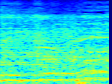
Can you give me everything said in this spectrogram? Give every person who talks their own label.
Speaker 1: Take a breath.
